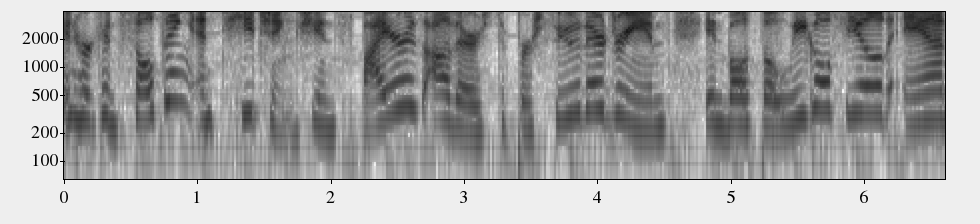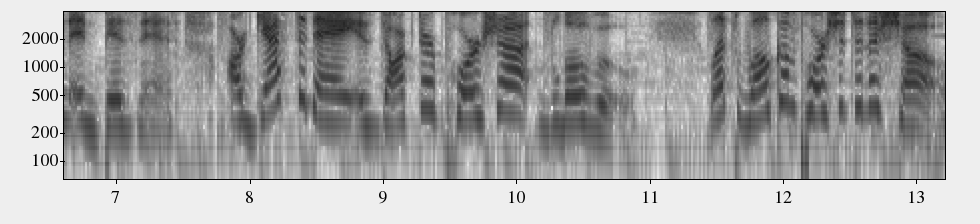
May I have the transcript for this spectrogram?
In her consulting and teaching, she inspires others to pursue their dreams in both the legal field and in business. Our guest today is Dr. Portia Ndlovu. Let's welcome Portia to the show.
